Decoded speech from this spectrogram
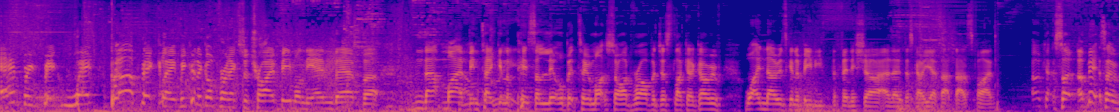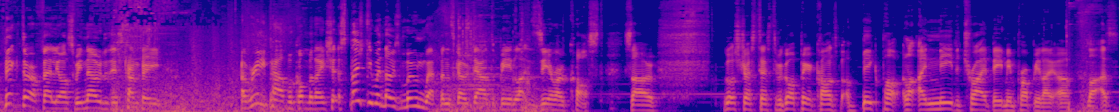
everything went perfectly. We could have gone for an extra tri beam on the end there, but that might have been taking the piss a little bit too much, so I'd rather just like go with what I know is going to be the, the, finisher, and then just go, yeah, that that's fine. Okay, so a bit, so Viktor Aphelios, we know that this can be a really powerful combination, especially when those moon weapons go down to being like zero cost. So we've got stress testing, we've got a cards, but a big part, like I need a tri-beam improbulator, like as.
